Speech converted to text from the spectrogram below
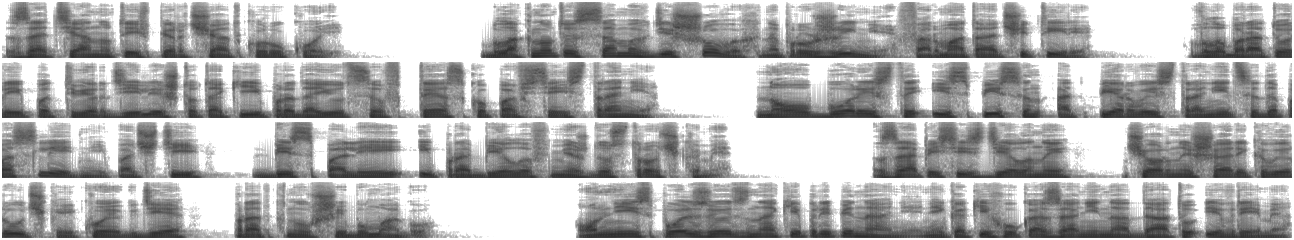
затянутой в перчатку рукой. Блокнот из самых дешевых, на пружине, формата А4. В лаборатории подтвердили, что такие продаются в Теско по всей стране. Но убористо исписан от первой страницы до последней, почти без полей и пробелов между строчками. Записи сделаны черной шариковой ручкой, кое-где проткнувшей бумагу. Он не использует знаки препинания, никаких указаний на дату и время.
